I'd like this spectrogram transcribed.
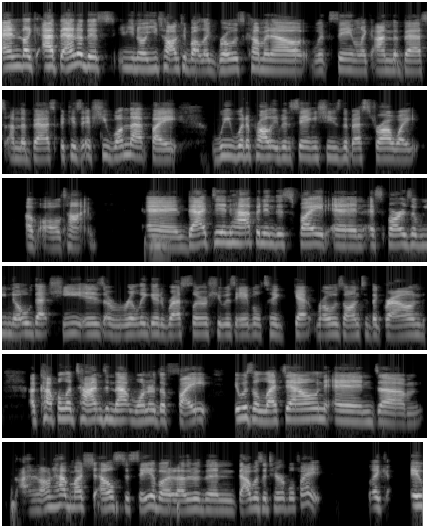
And like at the end of this, you know, you talked about like Rose coming out with saying like I'm the best, I'm the best because if she won that fight, we would have probably been saying she's the best strawweight of all time. Mhm. And that didn't happen in this fight. And as far as we know that she is a really good wrestler. She was able to get Rose onto the ground a couple of times in that one or the fight. It was a letdown, and um, I don't have much else to say about it other than that was a terrible fight. Like it,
